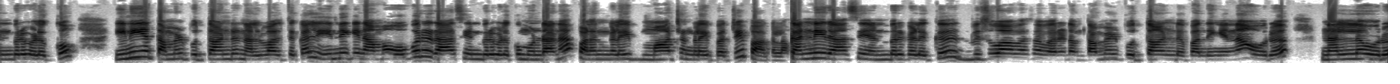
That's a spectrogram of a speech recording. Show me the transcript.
என்பர்களுக்கும் இனிய தமிழ் புத்தாண்டு நல்வாழ்த்துக்கள். இன்னைக்கு நாம ஒவ்வொரு ராசி என்பர்களுக்கும் உண்டான பலன்களை மாற்றங்களை பற்றி பார்க்கலாம். கன்னி ராசி என்பர்களுக்கு விசுவாவச வருடம் தமிழ் புத்தாண்டு பாத்தீங்கன்னா ஒரு நல்ல ஒரு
